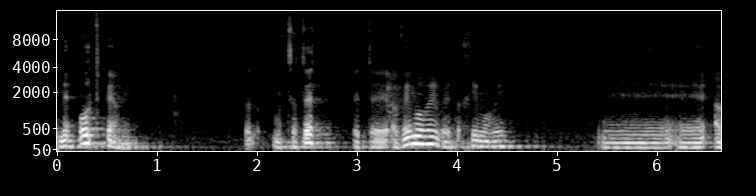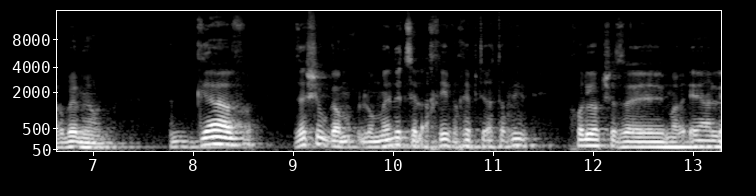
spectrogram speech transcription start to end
מאות פעמים. הוא מצטט את אבי מורי ואת אחי מורי. הרבה מאוד. אגב, זה שהוא גם לומד אצל אחיו אחרי פטירת אביו, יכול להיות שזה מראה על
